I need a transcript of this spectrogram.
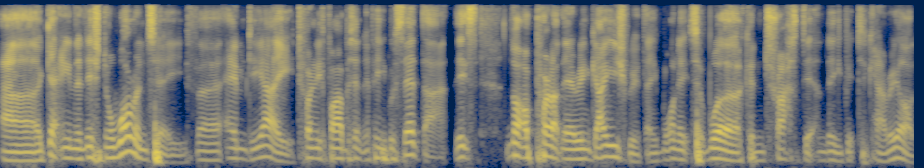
uh, getting an additional warranty for MDA. 25% of people said that. It's not a product they're engaged with. They want it to work and trust it and leave it to carry on.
